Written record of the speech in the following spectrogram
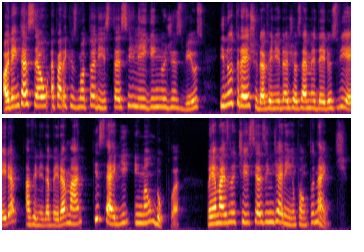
A orientação é para que os motoristas se liguem nos desvios e no trecho da Avenida José Medeiros Vieira, Avenida Beira Mar, que segue em mão dupla. Leia mais notícias em diarinho.net.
